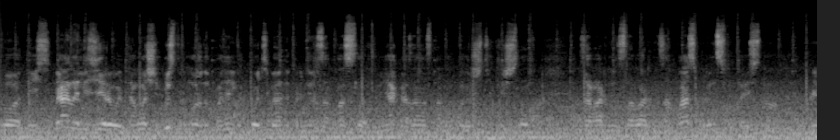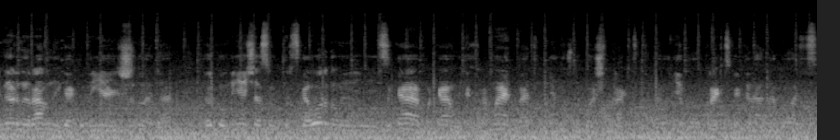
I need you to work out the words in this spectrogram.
вот, и себя анализировать. Там очень быстро можно понять, какой у тебя, например, запас слов. У меня оказалось там около 6 тысяч слов заваренный словарный запас, в принципе, то есть, ну, примерно равный, как у меня и с женой, да. Только у меня сейчас вот разговорного языка пока у меня хромает, поэтому мне нужно больше практики. Да, у нее была практика, когда она была здесь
